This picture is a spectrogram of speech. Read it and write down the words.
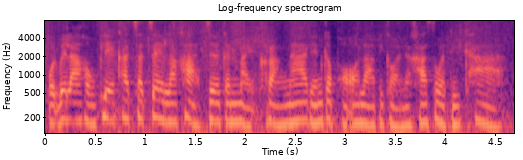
หมดเวลาของเคลียร์คัดชัดเจนแล้วค่ะ เจอกันใหม่ครั้งหน้าเดนกับพอลาไปก่อนนะคะ สวัสดีค่ะ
